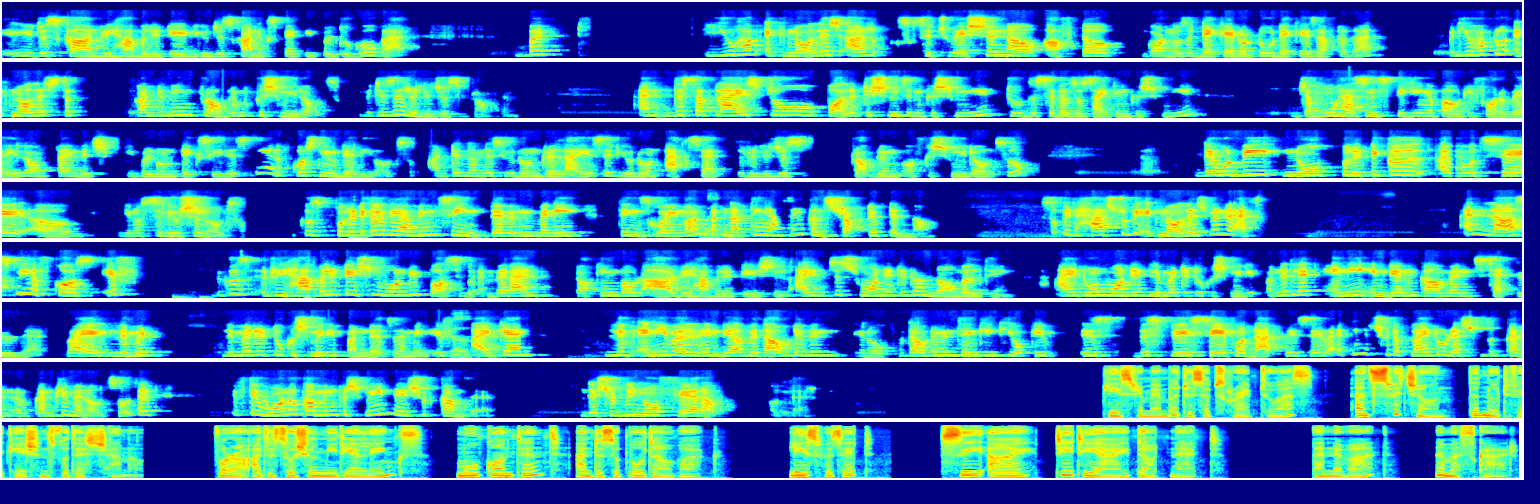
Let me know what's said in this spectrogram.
you just can't rehabilitate, you just can't expect people to go back. But you have acknowledged our situation now after God knows a decade or two decades after that. But you have to acknowledge the continuing problem Kashmir also, which is a religious problem. And this applies to politicians in Kashmir, to the civil society in Kashmir. Jammu has been speaking about it for a very long time, which people don't take seriously. And of course, New Delhi also. Until unless you don't realize it, you don't accept the religious problem of Kashmir also, there would be no political, I would say, uh, you know, solution also. Because politically, we have been seeing there have been many things going on, but nothing has been constructive till now. So it has to be acknowledgement and and lastly, of course, if because rehabilitation won't be possible. And when I'm talking about our rehabilitation, I just wanted it to a normal thing. I don't want it limited to Kashmiri Pandit. Let any Indian come and settle there. Why limit limited to Kashmiri Pandits? I mean, if yeah. I can live anywhere in India without even, you know, without even thinking, okay, is this place safe or that place safe? I think it should apply to rest of the uh, countrymen also that if they want to come in Kashmir, they should come there. There should be no fear out, out there. Please remember to subscribe to us and switch on the notifications for this channel. For our other social media links, more content, and to support our work, please visit C I T T I dot net धन्यवाद नमस्कार।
